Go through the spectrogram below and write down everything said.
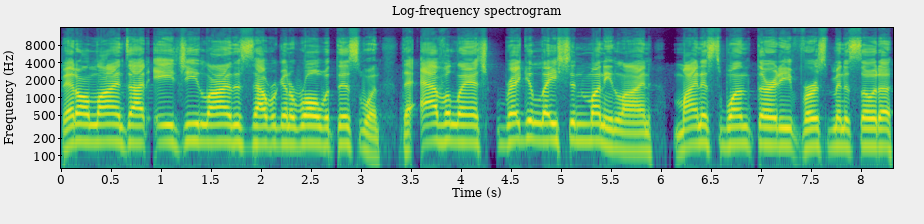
BetOnline.ag line. This is how we're going to roll with this one. The Avalanche regulation money line minus 130 versus Minnesota.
